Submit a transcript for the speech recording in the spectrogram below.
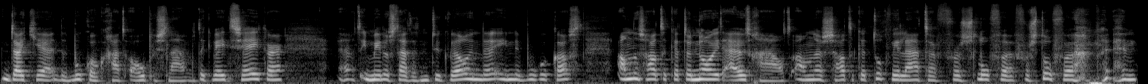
dat je dat boek ook gaat openslaan. Want ik weet zeker, eh, want inmiddels staat het natuurlijk wel in de, in de boekenkast. Anders had ik het er nooit uitgehaald. Anders had ik het toch weer laten versloffen, verstoffen. en,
